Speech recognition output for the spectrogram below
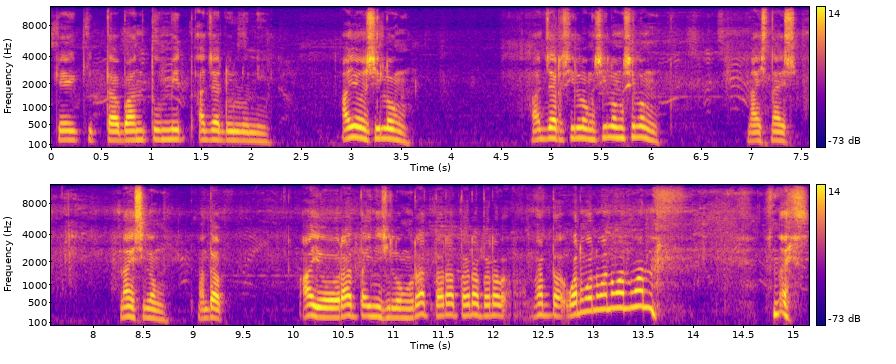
Oke kita bantu mid aja dulu nih. Ayo silong. Hajar silong silong silong. Nice nice. Nice silong. Mantap Ayo rata ini silong rata rata rata rata rata. One one one one one. Nice.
